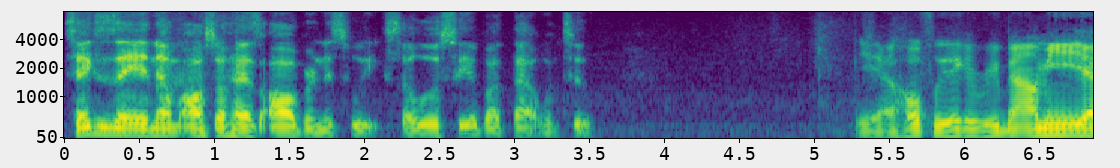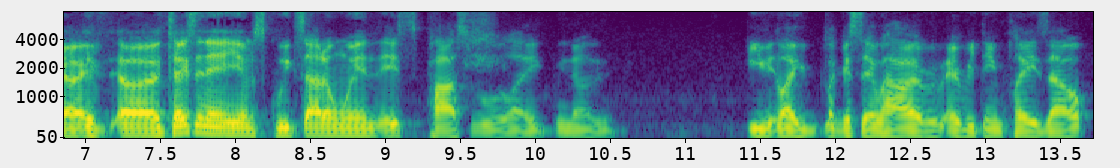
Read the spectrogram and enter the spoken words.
Texas A&M also has Auburn this week, so we'll see about that one too. Yeah, hopefully they can rebound. I mean, yeah, if uh Texas A&M squeaks out a win, it's possible. Like you know, even like like I said, however everything plays out,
